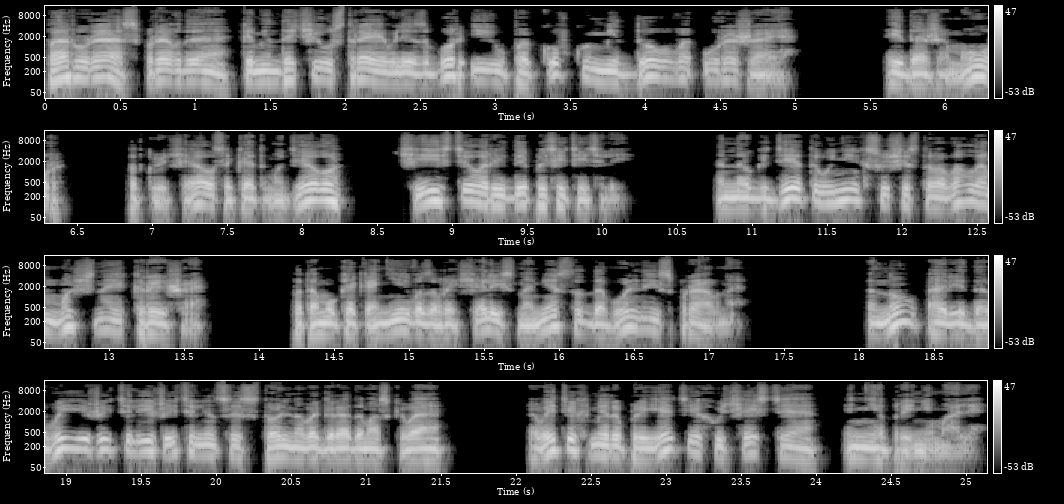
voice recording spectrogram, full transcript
Пару раз, правда, комендачи устраивали сбор и упаковку медового урожая. И даже Мур подключался к этому делу, чистил ряды посетителей. Но где-то у них существовала мощная крыша, потому как они возвращались на место довольно исправно. Ну, а рядовые жители и жительницы стольного града Москва в этих мероприятиях участия не принимали.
